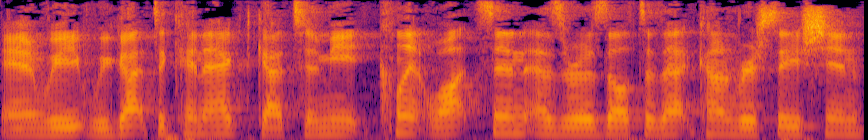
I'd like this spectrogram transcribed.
And we, we got to connect, got to meet Clint Watson as a result of that conversation.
